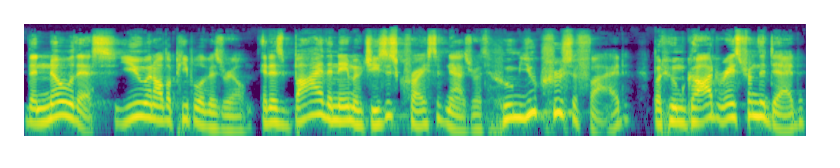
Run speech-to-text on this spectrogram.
then know this, you and all the people of Israel. It is by the name of Jesus Christ of Nazareth, whom you crucified, but whom God raised from the dead,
